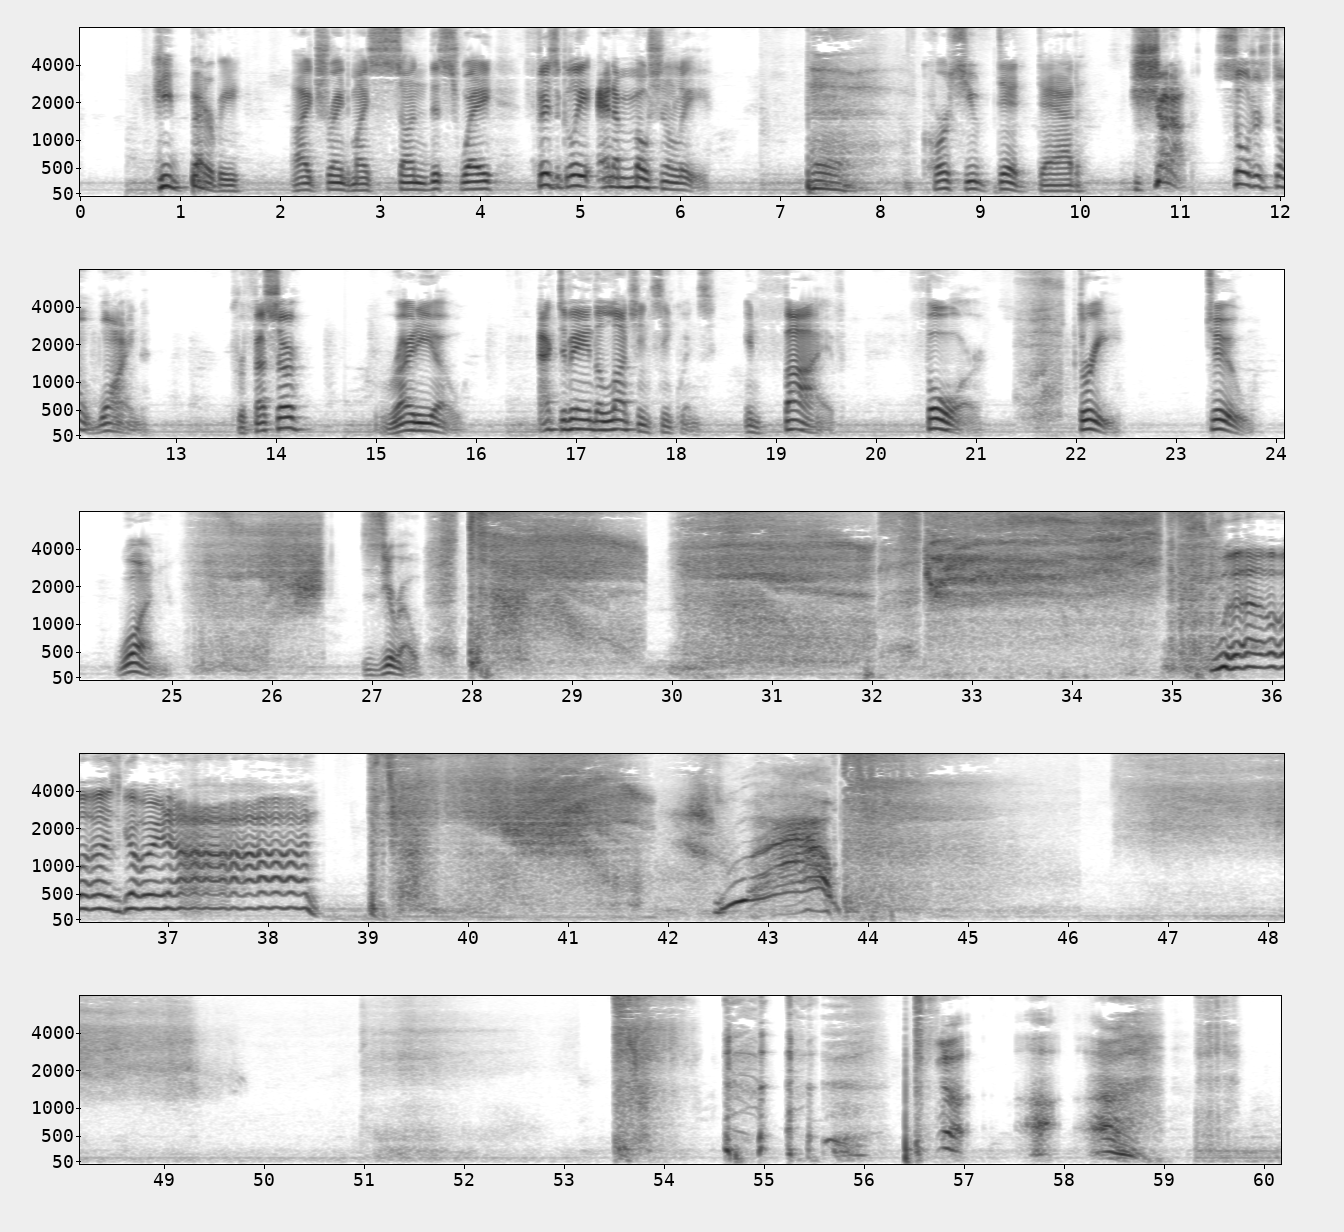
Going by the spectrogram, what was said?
He better be. I trained my son this way, physically and emotionally. of course you did, Dad. Shut up! Soldiers don't whine. Professor? Radio. Activating the launching sequence in five, four, three, two, one, zero. What's going on? Wow!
